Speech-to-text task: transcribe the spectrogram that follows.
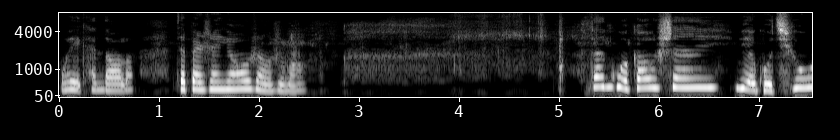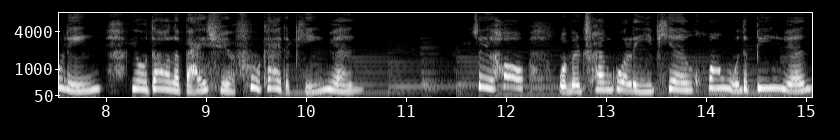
我也看到了，在半山腰上，是吗？翻过高山，越过丘陵，又到了白雪覆盖的平原。最后，我们穿过了一片荒芜的冰原。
